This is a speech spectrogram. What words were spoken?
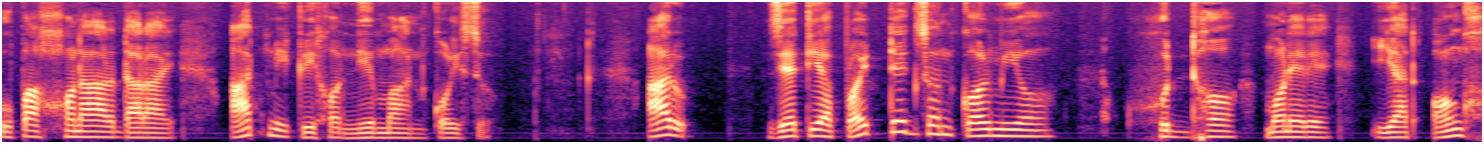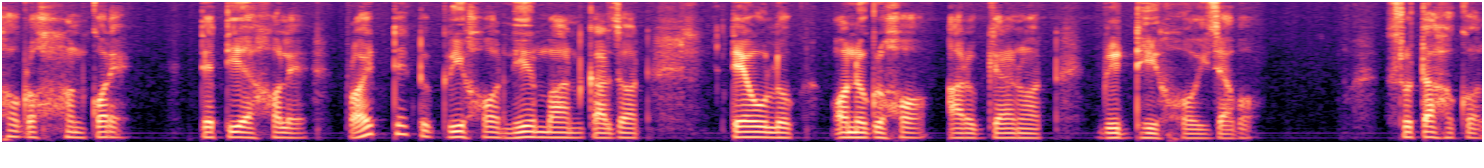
উপাসনাৰ দ্বাৰাই আত্মিক গৃহ নিৰ্মাণ কৰিছোঁ। আৰু যেতিয়া প্ৰত্যেকজন কৰ্মীয় শুদ্ধ মনেৰে ইয়াত অংশগ্ৰহণ কৰে তেতিয়াহ'লে প্ৰত্যেকটো গৃহ নিৰ্মাণ কাৰ্যত তেওঁলোক অনুগ্ৰহ আৰু জ্ঞানত বৃদ্ধি হৈ যাব। শ্ৰোতাসকল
